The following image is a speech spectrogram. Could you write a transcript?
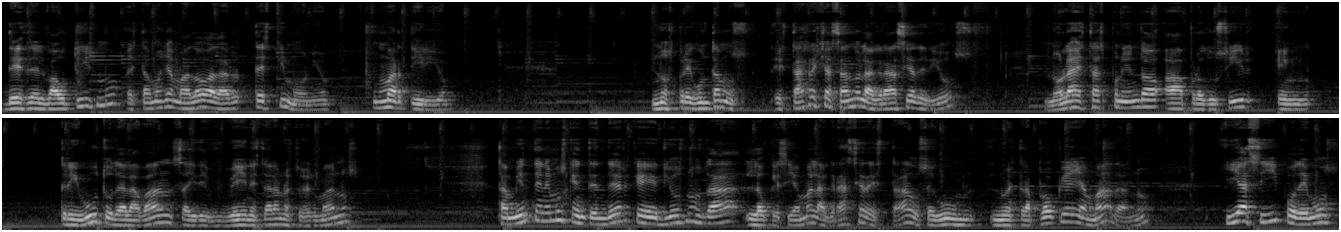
desde el bautismo, estamos llamados a dar testimonio un martirio, nos preguntamos, ¿estás rechazando la gracia de Dios? ¿No las estás poniendo a producir en tributo de alabanza y de bienestar a nuestros hermanos? También tenemos que entender que Dios nos da lo que se llama la gracia de Estado, según nuestra propia llamada, ¿no? Y así podemos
